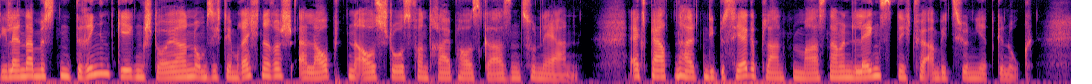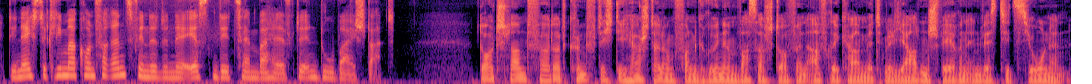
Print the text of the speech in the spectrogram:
Die Länder müssten dringend gegensteuern, um sich dem rechnerisch erlaubten Ausstoß von Treibhausgasen zu nähern. Experten halten die bisher geplanten Maßnahmen längst nicht für ambitioniert genug. Die nächste Klimakonferenz findet in der ersten Dezemberhälfte in Dubai statt. Deutschland fördert künftig die Herstellung von grünem Wasserstoff in Afrika mit milliardenschweren Investitionen.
